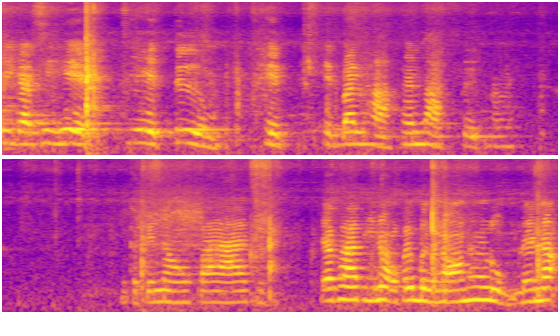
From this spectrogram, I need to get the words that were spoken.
นี่ก็สิเห็ดสิเห็ดตื่มเห็ดเห็ดบ้านผักเพื่อนผักตื่มนะนี่ก็เป็นน้องปลาสิเดี๋ยวพาพี่น้องไปเบิ่งน้องทั้งหลุมเลยเนาะ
